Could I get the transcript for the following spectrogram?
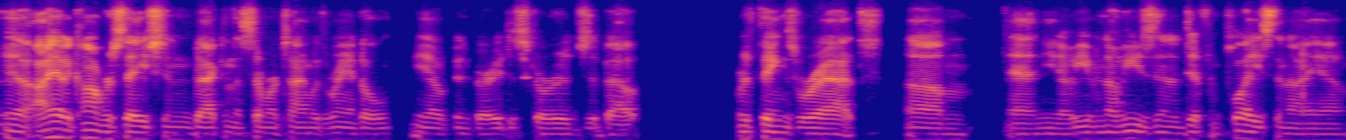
you know, I had a conversation back in the summertime with Randall. You know, been very discouraged about where things were at. Um, and you know, even though he's in a different place than I am,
